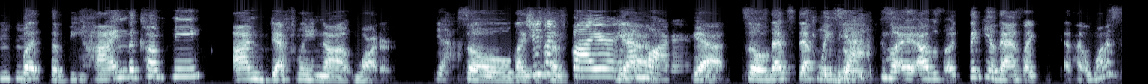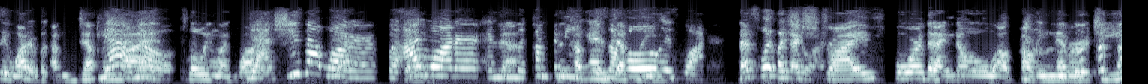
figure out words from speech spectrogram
Mhm. But the behind the company, I'm definitely not water. Yeah. So like She's like fire and Yeah. I'm water. Yeah, so that's definitely so. Yeah. Because I, I was like, thinking of that, it's like I want to say water, but I'm definitely Yeah, not flowing like water. Yeah, she's not water, but So, I'm water, and then yeah. the company, The company as a whole is water. That's what like For I strive for that I know I'll probably never achieve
